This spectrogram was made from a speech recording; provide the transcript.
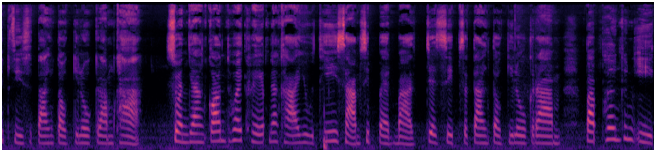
94 สตางค์ต่อกิโลกรัมค่ะ ส่วนยางก้อนถ้วยเครปนะคะอยู่ที่ 38 บาท 70 สตางค์ต่อกิโลกรัม ปรับเพิ่มขึ้นอีก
